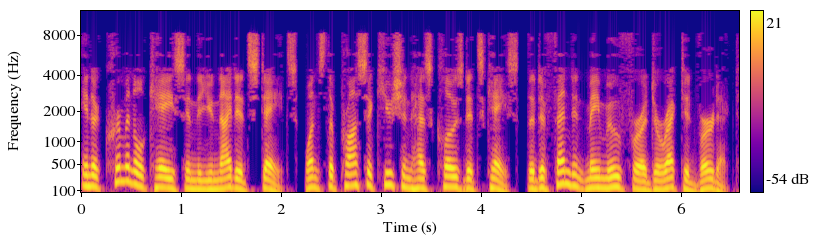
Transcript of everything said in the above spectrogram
In a criminal case in the United States, once the prosecution has closed its case, the defendant may move for a directed verdict.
